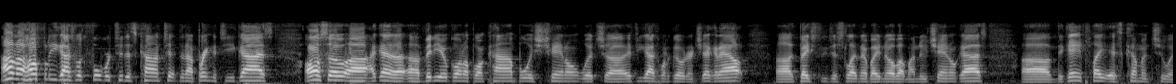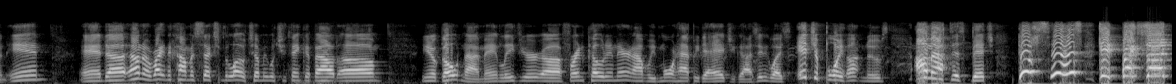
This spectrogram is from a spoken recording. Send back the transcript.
I don't know. Hopefully you guys look forward to this content that I bring it to you guys. Also, uh, I got a, a, video going up on Conboy's channel, which uh, if you guys want to go over and check it out, uh, basically just letting everybody know about my new channel, guys. Uh, the gameplay is coming to an end, and uh, I don't know. Write in the comment section below. Tell me what you think about. Um, you know, GoldenEye, man. Leave your uh, friend code in there, and I'll be more happy to add you guys. Anyways, it's your boy Hunt Noobs. I'm out this bitch. Deuces! Get backside!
